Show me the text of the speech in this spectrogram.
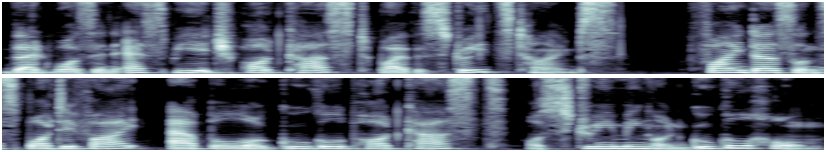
That was an SPH podcast by The Straits Times. Find us on Spotify, Apple or Google Podcasts, or streaming on Google Home.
